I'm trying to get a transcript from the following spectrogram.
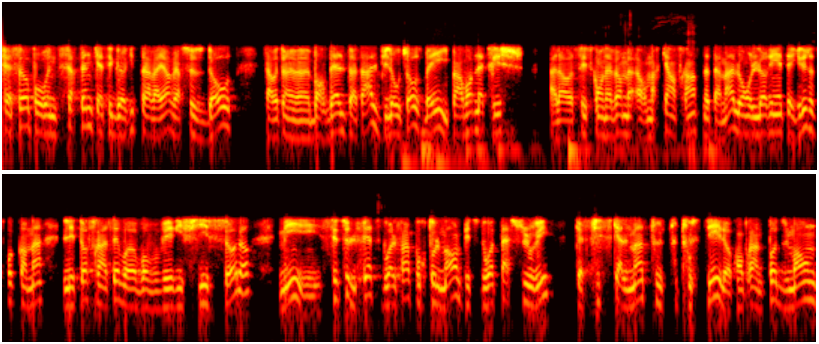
fais ça pour une certaine catégorie de travailleurs versus d'autres, ça va être un, un bordel total. Puis l'autre chose, ben, il peut y avoir de la triche. Alors, c'est ce qu'on avait remarqué en France notamment. Là, on l'a réintégré. Je ne sais pas comment l'État français va, vérifier ça, là. mais si tu le fais, tu dois le faire pour tout le monde, puis tu dois t'assurer que fiscalement, tout, se tient, là, qu'on prenne pas du monde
